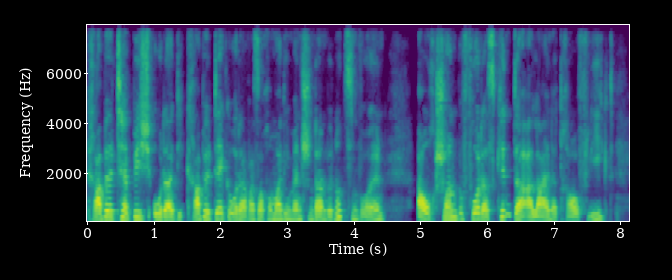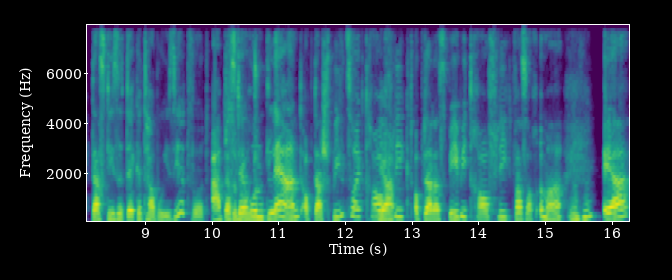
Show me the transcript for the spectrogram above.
Krabbelteppich oder die Krabbeldecke oder was auch immer die Menschen dann benutzen wollen, auch schon bevor das Kind da alleine drauf liegt, dass diese Decke tabuisiert wird. Dass der Absolut. Hund lernt, ob da Spielzeug drauf Ja. liegt, ob da das Baby drauf liegt, was auch immer. Mhm. Er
